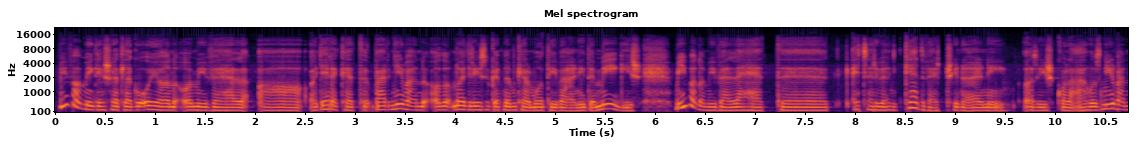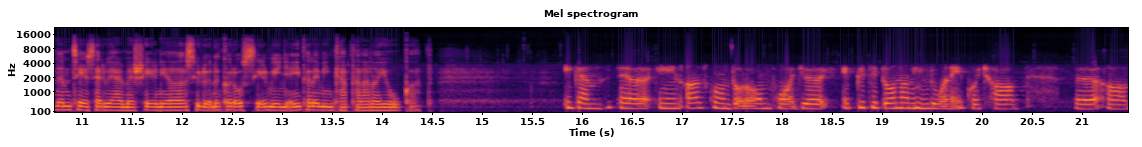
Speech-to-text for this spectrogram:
Mi van még esetleg olyan, amivel a, a gyereket, bár nyilván a nagy részüket nem kell motiválni, de mégis, mi van, amivel lehet e, egyszerűen kedvet csinálni az iskolához? Nyilván nem célszerű elmesélni a szülőnek a rossz élményeit, hanem inkább talán a jókat. Igen, én azt gondolom, hogy egy picit onnan indulnék, hogyha a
